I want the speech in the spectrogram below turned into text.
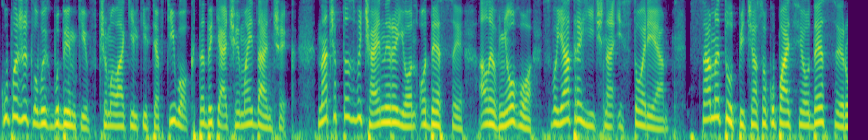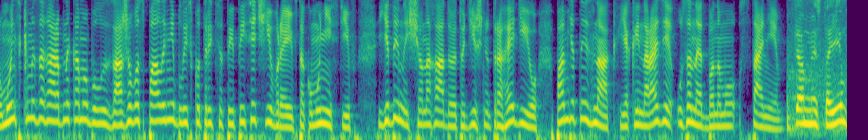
купа житлових будинків, чимала кількість автівок та дитячий майданчик, начебто звичайний район Одеси, але в нього своя трагічна історія. Саме тут, під час окупації Одеси, румунськими загарбниками були заживо спалені близько 30 тисяч євреїв та комуністів. Єдине, що нагадує тодішню трагедію, пам'ятний знак, який наразі у занедбаному стані. Там мы стоим,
